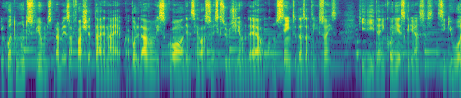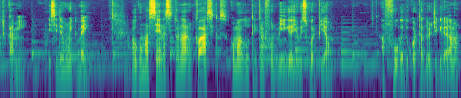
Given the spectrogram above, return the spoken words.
Enquanto muitos filmes para a mesma faixa etária na época abordavam a escola e as relações que surgiam dela como centro das atenções, Querida encolhia as crianças, seguiu outro caminho e se deu muito bem. Algumas cenas se tornaram clássicas, como a luta entre a formiga e o escorpião, a fuga do cortador de grama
